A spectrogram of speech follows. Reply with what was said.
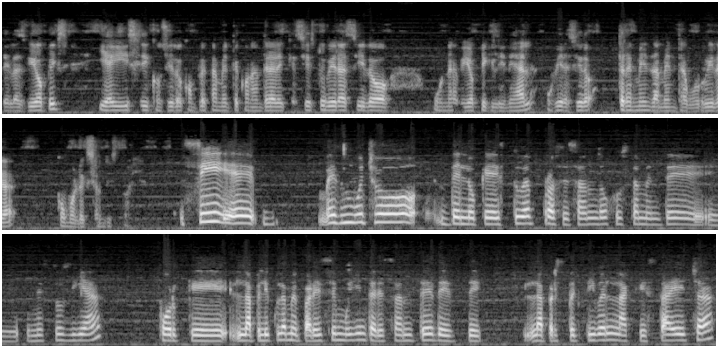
las biopics, y ahí sí coincido completamente con Andrea de que si esto hubiera sido una biopic lineal, hubiera sido tremendamente aburrida como lección de historia. Sí, eh, es mucho de lo que estuve procesando justamente eh, en estos días porque la película me parece muy interesante desde la perspectiva en la que está hecha,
